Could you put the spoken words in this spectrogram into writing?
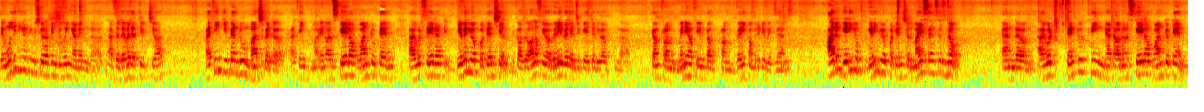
the only thing that you should have been doing, I mean, uh, at the level at which you are? I think you can do much better. I think, you know, on a scale of 1 to 10, I would say that given your potential, because all of you are very well educated, you have uh, come from, many of you come from very competitive exams, are you getting your, getting your potential? My sense is no. And um, I would tend to think that on a scale of 1 to 10,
